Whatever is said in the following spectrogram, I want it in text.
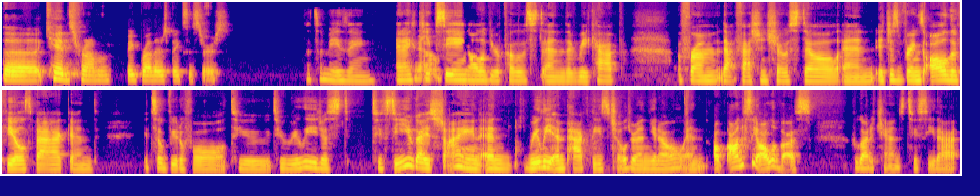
the kids from Big Brothers Big Sisters. That's amazing. And I yeah. keep seeing all of your posts and the recap from that fashion show still and it just brings all the feels back and it's so beautiful to to really just to see you guys shine and really impact these children, you know, and honestly, all of us who got a chance to see that.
